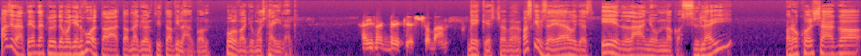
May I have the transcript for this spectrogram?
Az iránt érdeklődöm, hogy én hol találtam meg önt itt a világban. Hol vagyunk most helyileg? Helyileg Békés Csabán. Békés Csabán. Azt képzelje el, hogy az én lányomnak a szülei, a rokonsága,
